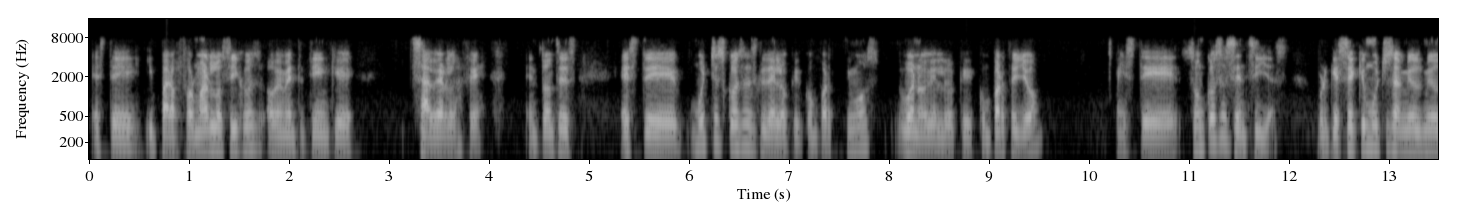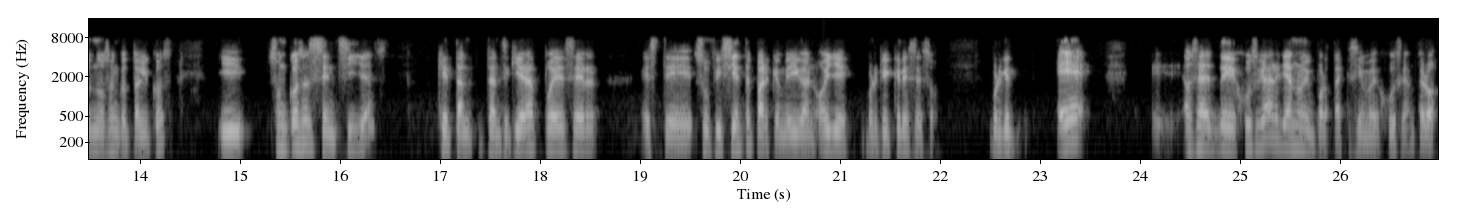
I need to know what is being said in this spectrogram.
Este, y para formar los hijos, obviamente tienen que saber la fe. Entonces, este, muchas cosas de lo que compartimos, bueno, de lo que comparto yo, este, son cosas sencillas, porque sé que muchos amigos míos no son católicos y son cosas sencillas que tan, tan siquiera puede ser este, suficiente para que me digan, oye, ¿por qué crees eso? Porque he, eh, o sea, de juzgar ya no me importa que si me juzgan, pero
